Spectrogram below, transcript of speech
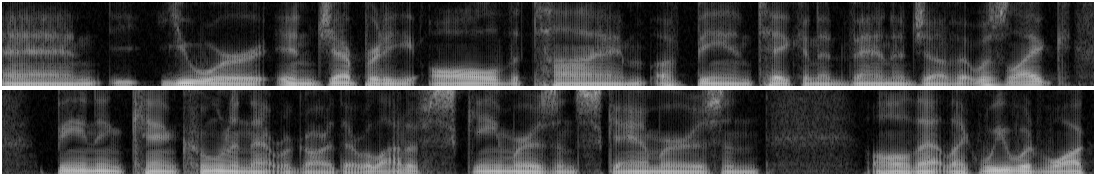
and you were in jeopardy all the time of being taken advantage of. It was like being in Cancun in that regard. There were a lot of schemers and scammers and all that. Like we would walk,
